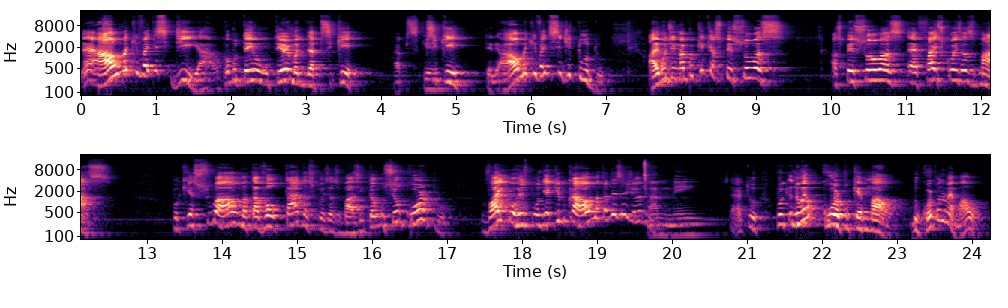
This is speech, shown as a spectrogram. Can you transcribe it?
Né? A alma é que vai decidir. Como tem o termo ali da psique. A psique. Psique. Entendeu? A alma é que vai decidir tudo. Aí vão dizer, mas por que, que as pessoas as pessoas é, faz coisas más? Porque a sua alma está voltada às coisas más. Então o seu corpo vai corresponder àquilo que a alma está desejando. Amém. Certo? Porque não é o corpo que é mal. O corpo não é mal.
